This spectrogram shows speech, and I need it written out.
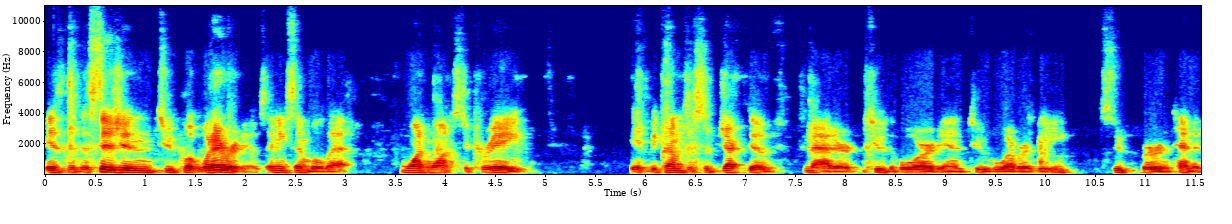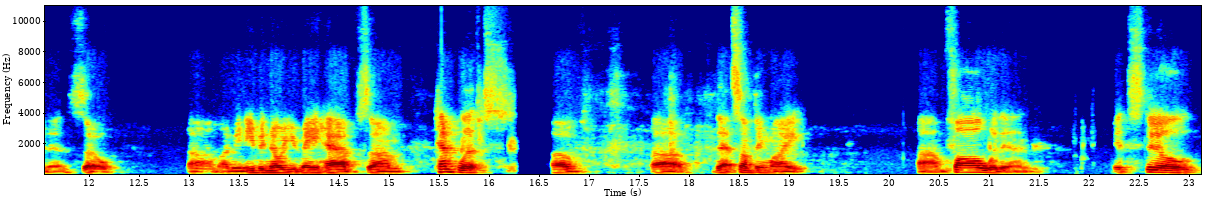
is the decision to put whatever it is, any symbol that one wants to create, it becomes a subjective matter to the board and to whoever the superintendent is. So, um, I mean, even though you may have some templates of, uh, that something might, um, fall within, it's still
